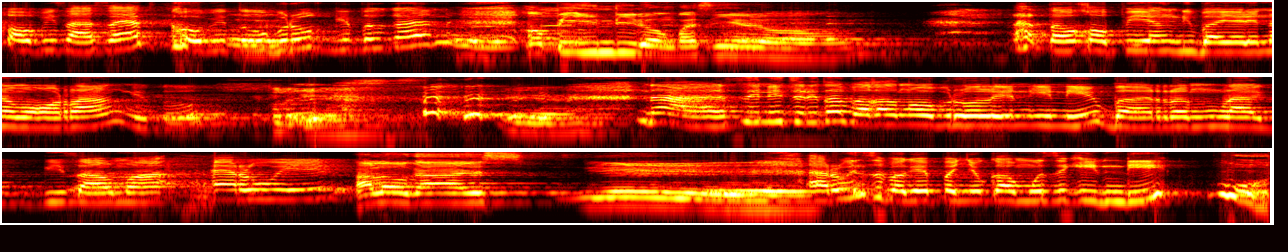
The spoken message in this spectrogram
kopi saset, kopi tubruk gitu kan? Kopi indie dong pastinya dong. Atau kopi yang dibayarin sama orang gitu. Nah, sini cerita bakal ngobrolin ini bareng lagi sama Erwin. Halo guys. Yeay. Erwin sebagai penyuka musik indie. Uh.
